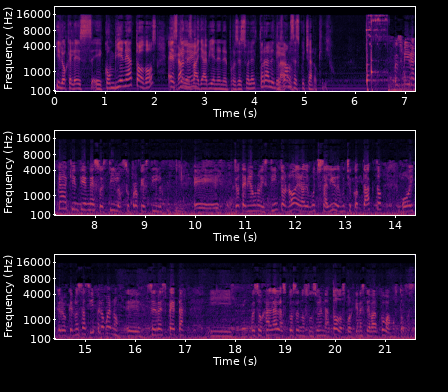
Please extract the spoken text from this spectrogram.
y lo que les eh, conviene a todos es que les vaya bien en el proceso electoral. Entonces Claro. vamos a escuchar lo que dijo. Pues mira, cada quien tiene su estilo, su propio estilo. Eh, yo tenía uno distinto, ¿no? Era de mucho salir, de mucho contacto. Hoy creo que no es así, pero bueno, eh, se respeta y pues ojalá las cosas nos funcionen a todos, porque en este barco vamos todos.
